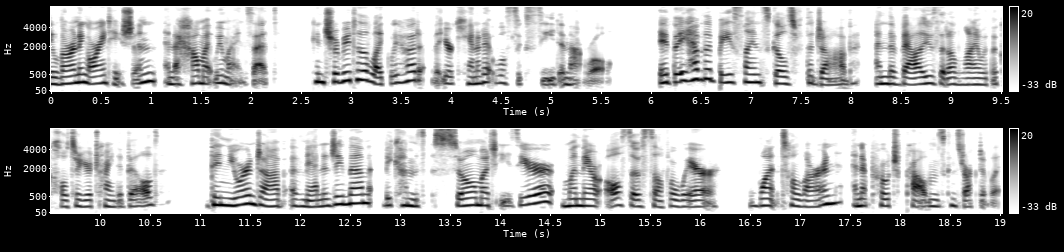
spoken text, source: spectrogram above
a learning orientation, and a how might we mindset contribute to the likelihood that your candidate will succeed in that role. If they have the baseline skills for the job and the values that align with the culture you're trying to build, then your job of managing them becomes so much easier when they are also self aware, want to learn, and approach problems constructively.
